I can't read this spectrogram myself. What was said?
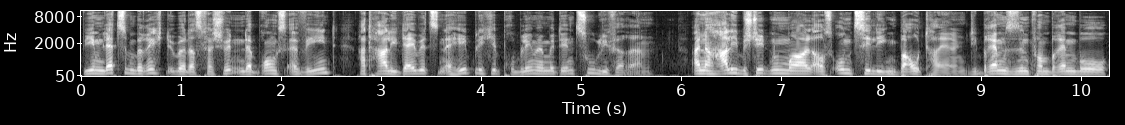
Wie im letzten Bericht über das Verschwinden der Bronx erwähnt, hat Harley Davidson erhebliche Probleme mit den Zulieferern. Eine Harley besteht nun mal aus unzähligen Bauteilen. Die Bremsen sind von Brembo,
